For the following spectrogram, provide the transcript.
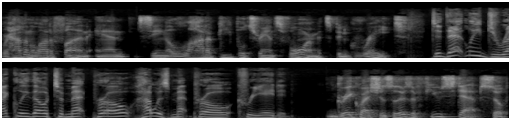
we're having a lot of fun and seeing a lot of people transform. It's been great. Did that lead directly though to MetPro? How was MetPro created? Great question. So there's a few steps. So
